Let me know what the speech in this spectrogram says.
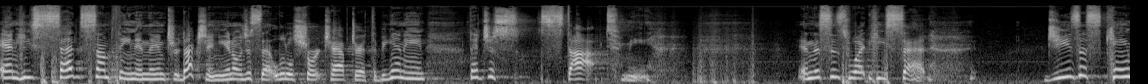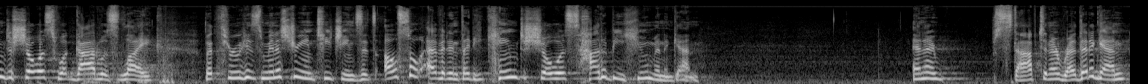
And he said something in the introduction, you know, just that little short chapter at the beginning, that just stopped me. And this is what he said Jesus came to show us what God was like, but through his ministry and teachings, it's also evident that he came to show us how to be human again. And I stopped and I read that again.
